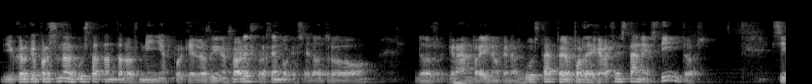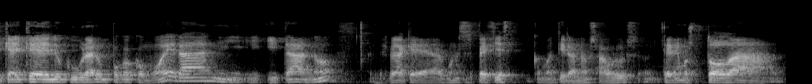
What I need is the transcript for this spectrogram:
Yo creo que por eso nos gusta tanto a los niños, porque los dinosaurios, por ejemplo, que es el otro gran reino que nos gusta, pero por desgracia están extintos. Sí que hay que lucubrar un poco cómo eran y, y tal, ¿no? Es verdad que algunas especies, como el Tyrannosaurus, tenemos toda,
